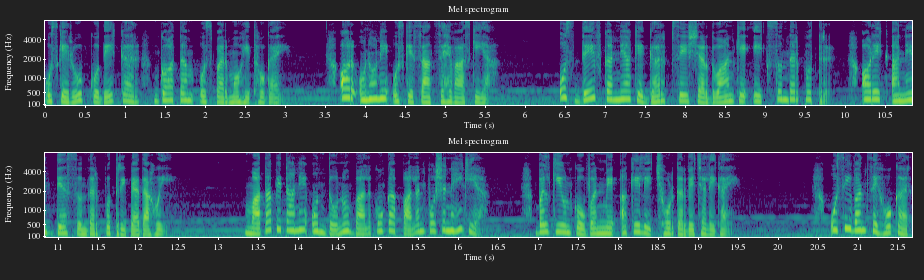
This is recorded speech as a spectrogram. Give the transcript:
उसके रूप को देखकर गौतम उस पर मोहित हो गए और उन्होंने उसके साथ सहवास किया। उस देव कन्या के गर्भ से शरद्वान के एक सुंदर पुत्र और एक अनिद्य सुंदर पुत्री पैदा हुई। माता पिता ने उन दोनों बालकों का पालन पोषण नहीं किया, बल्कि उनको वन में अकेले छोड़कर वे चले गए। उसी वन से होकर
